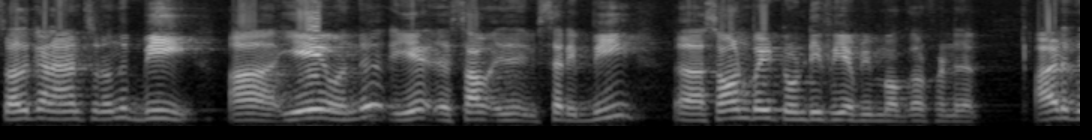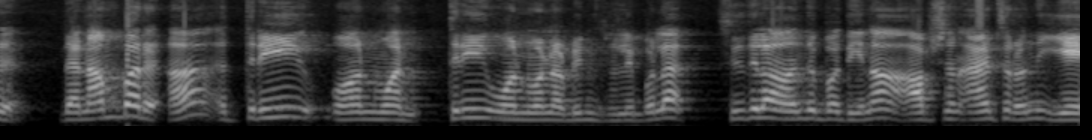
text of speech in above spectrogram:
ஸோ அதுக்கான ஆன்சர் வந்து பி ஏ uh, வந்து A sorry B seven by twenty five அப்படின்னு பார்க்குறோம் friend. அடுத்து the number three one one three one one அப்படின்னு சொல்லி போல இதில் வந்து பார்த்தீங்கன்னா ஆப்ஷன் ஆன்சர் வந்து A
